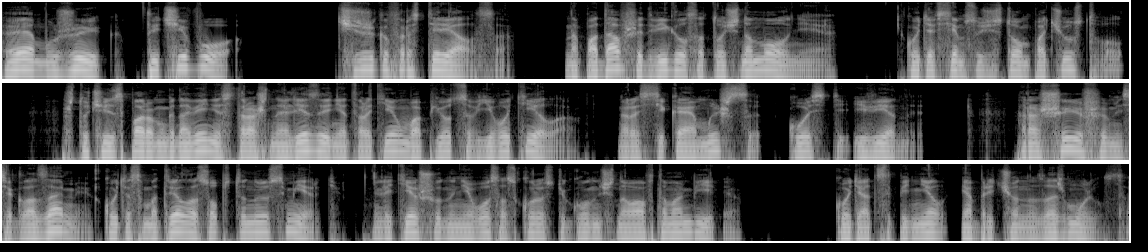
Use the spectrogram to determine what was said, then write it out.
«Э, мужик, ты чего?» Чижиков растерялся. Нападавший двигался точно молния. Котя всем существом почувствовал, что через пару мгновений страшное лезвие неотвратимо вопьется в его тело, рассекая мышцы, кости и вены. Расширившимися глазами Котя смотрел на собственную смерть, летевшую на него со скоростью гоночного автомобиля. Котя оцепенел и обреченно зажмурился.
